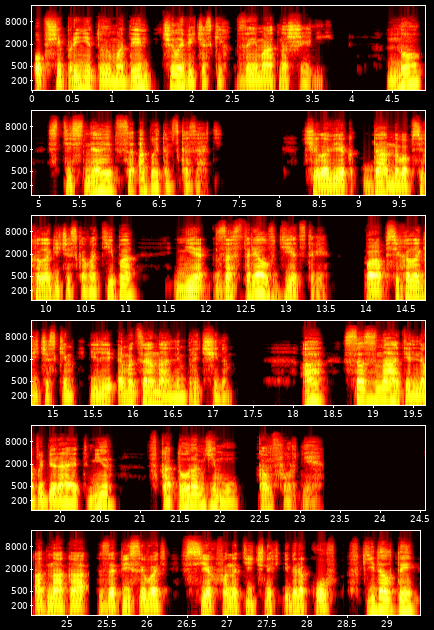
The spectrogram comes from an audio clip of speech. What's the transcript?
общепринятую модель человеческих взаимоотношений, но стесняется об этом сказать. Человек данного психологического типа не застрял в детстве по психологическим или эмоциональным причинам, а сознательно выбирает мир, в котором ему комфортнее. Однако записывать всех фанатичных игроков в кидалты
